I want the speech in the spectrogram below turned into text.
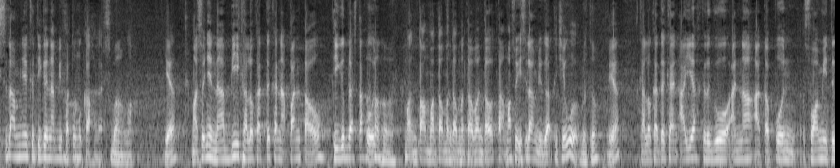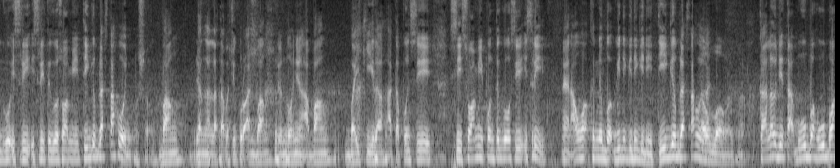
Islamnya ketika Nabi Fatu Mekah kan. Subhanallah. Ya. Maksudnya Nabi kalau katakan nak pantau 13 tahun, pantau pantau pantau pantau pantau tak masuk Islam juga kecewa. Betul. Ya kalau katakan ayah tegur anak ataupun suami tegur isteri isteri tegur suami 13 tahun. Bang janganlah tak baca Quran bang. Contohnya abang baikilah. Ataupun si si suami pun tegur si isteri. Kan awak kena buat gini gini gini 13 tahun. Allah kan? kalau dia tak berubah-ubah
